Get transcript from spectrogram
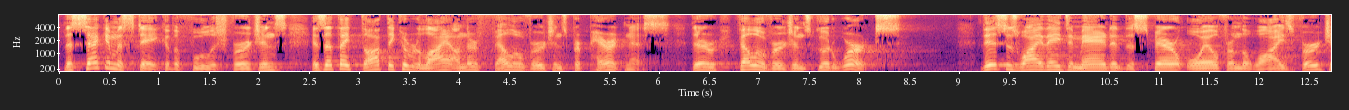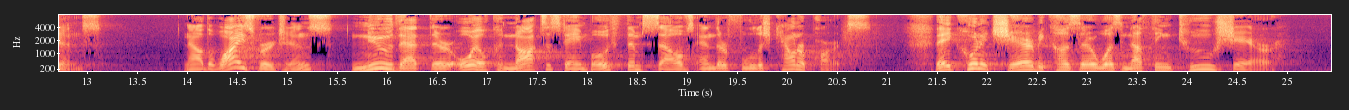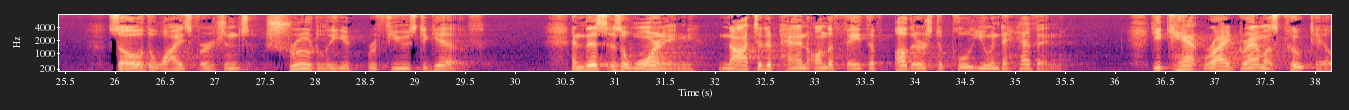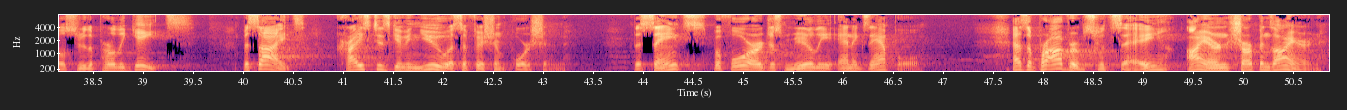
The second mistake of the foolish virgins is that they thought they could rely on their fellow virgins' preparedness, their fellow virgins' good works. This is why they demanded the spare oil from the wise virgins. Now, the wise virgins knew that their oil could not sustain both themselves and their foolish counterparts. They couldn't share because there was nothing to share. So the wise virgins shrewdly refused to give. And this is a warning not to depend on the faith of others to pull you into heaven. You can't ride grandma's coattails through the pearly gates. Besides, Christ is giving you a sufficient portion. The saints before are just merely an example. As the Proverbs would say, iron sharpens iron.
